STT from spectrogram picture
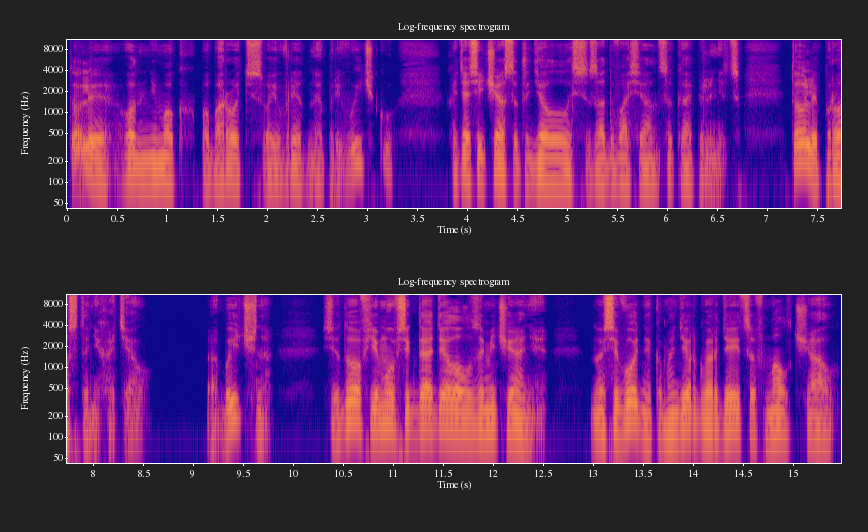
То ли он не мог побороть свою вредную привычку, хотя сейчас это делалось за два сеанса капельниц, то ли просто не хотел. Обычно Седов ему всегда делал замечания, но сегодня командир гвардейцев молчал.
